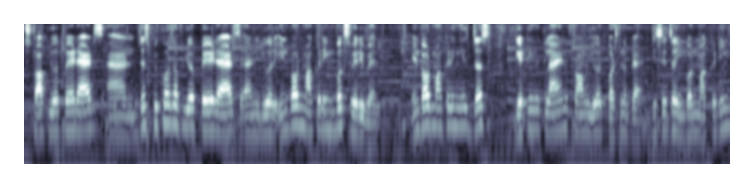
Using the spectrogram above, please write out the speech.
stop your paid ads and just because of your paid ads and your inbound marketing works very well. Inbound marketing is just getting a client from your personal brand. This is the inbound marketing.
